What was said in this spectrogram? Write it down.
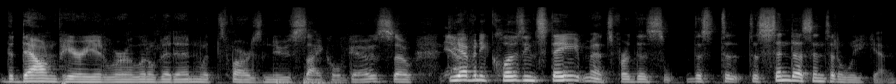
the down period we're a little bit in with as far as news cycle goes. So, yeah. do you have any closing statements for this this to, to send us into the weekend?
